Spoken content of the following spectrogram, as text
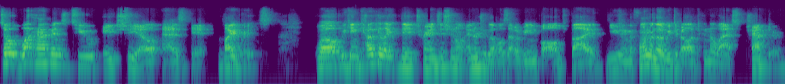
So what happens to HCl as it vibrates? Well, we can calculate the transitional energy levels that would be involved by using the formula that we developed in the last chapter.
